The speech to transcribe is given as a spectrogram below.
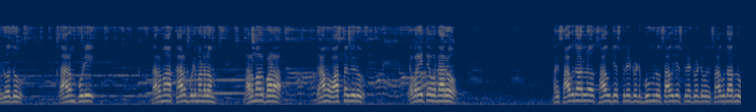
ఈరోజు కారంపూడి నరమా కారంపూడి మండలం నరమాలపాడ గ్రామ వాస్తవ్యులు ఎవరైతే ఉన్నారో మరి సాగుదారులు సాగు చేసుకునేటువంటి భూములు సాగు చేసుకునేటువంటి సాగుదారులు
